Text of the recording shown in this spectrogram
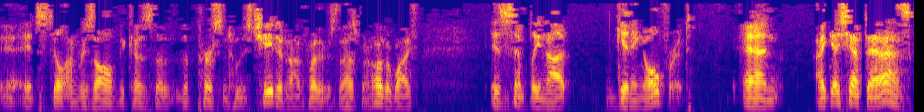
it's still unresolved because the the person who was cheated on, whether it was the husband or the wife, is simply not getting over it. And I guess you have to ask.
